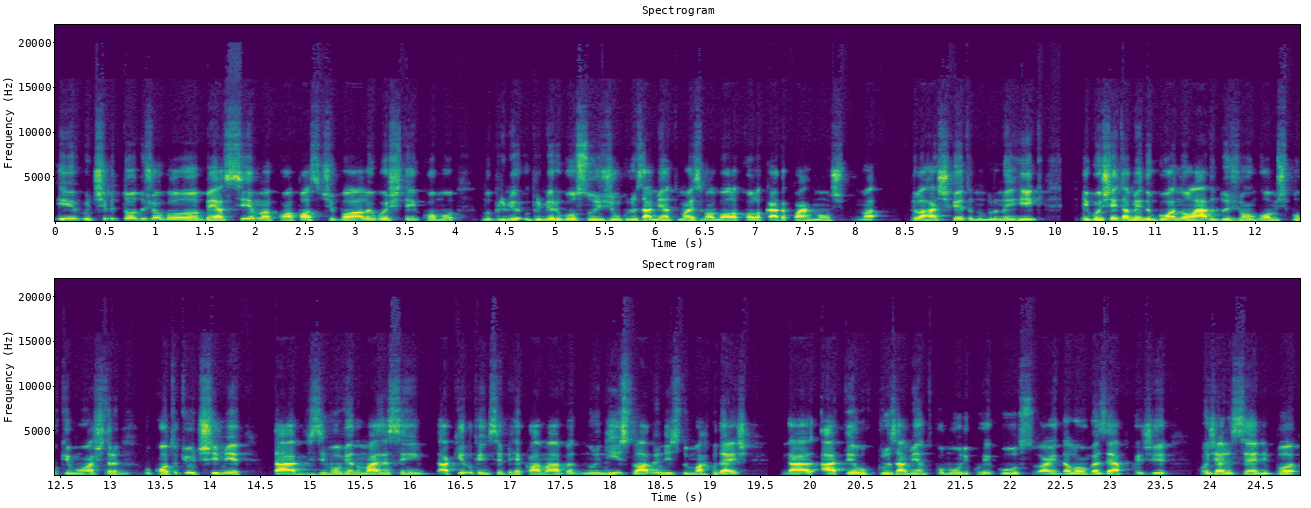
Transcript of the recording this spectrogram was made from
E o time todo jogou bem acima, com a posse de bola. Eu gostei como no primeiro, o primeiro gol surge de um cruzamento, mais uma bola colocada com as mãos pela rasqueta no Bruno Henrique. E gostei também do gol anulado do João Gomes, porque mostra uhum. o quanto que o time está desenvolvendo mais assim aquilo que a gente sempre reclamava no início, lá no início do Marco 10, a, a ter o cruzamento como único recurso, ainda longas épocas de Rogério Ceni, pô,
